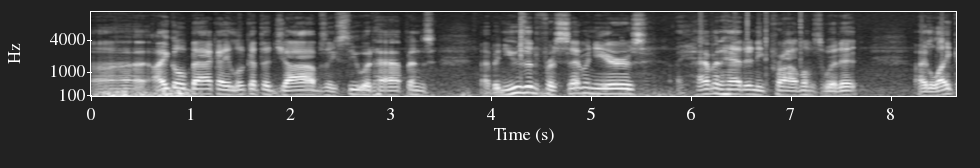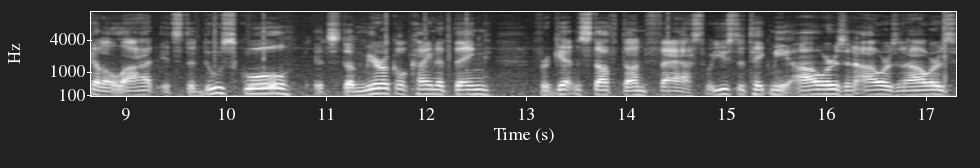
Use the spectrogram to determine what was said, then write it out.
Uh, I go back, I look at the jobs, I see what happens. I've been using it for seven years. I haven't had any problems with it. I like it a lot. It's the new school. It's the miracle kind of thing for getting stuff done fast. What used to take me hours and hours and hours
